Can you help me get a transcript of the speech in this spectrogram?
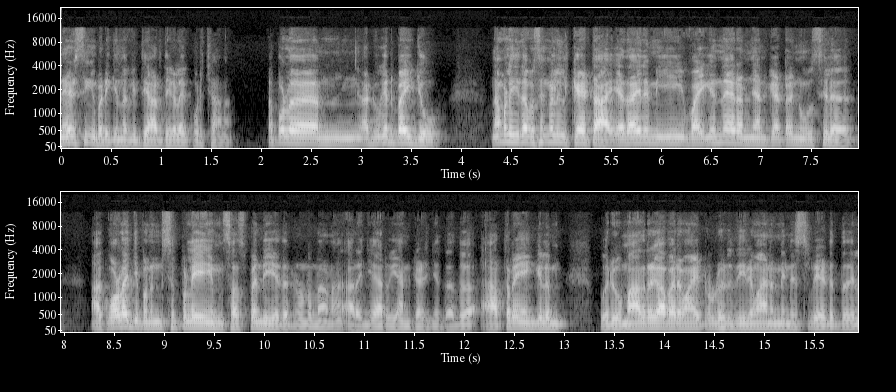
നേഴ്സിംഗ് പഠിക്കുന്ന വിദ്യാർത്ഥികളെക്കുറിച്ചാണ് അപ്പോൾ അഡ്വക്കേറ്റ് ബൈജു നമ്മൾ ഈ ദിവസങ്ങളിൽ കേട്ട ഏതായാലും ഈ വൈകുന്നേരം ഞാൻ കേട്ട ന്യൂസിൽ ആ കോളേജ് പ്രിൻസിപ്പളെയും സസ്പെൻഡ് ചെയ്തിട്ടുണ്ടെന്നാണ് അറിഞ്ഞ് അറിയാൻ കഴിഞ്ഞത്. അത് അത്രയെങ്കിലും ഒരു മാതൃകാപരമായിട്ടുള്ളൊരു തീരുമാനം മിനിസ്ട്രി എടുത്തതിൽ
